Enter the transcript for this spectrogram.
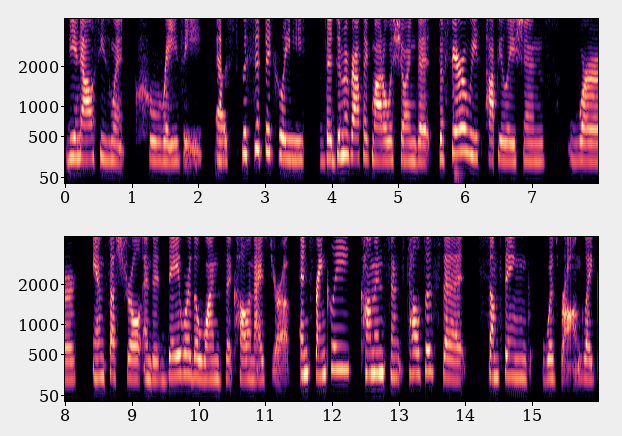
the analyses went crazy. Uh, specifically, the demographic model was showing that the Faroese populations were ancestral and that they were the ones that colonized Europe. And frankly, common sense tells us that something was wrong. Like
